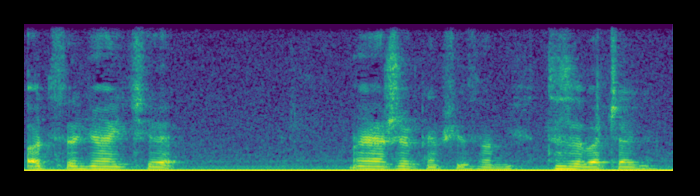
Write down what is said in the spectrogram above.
oceniajcie. No ja żegnam się z wami. Do zobaczenia.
